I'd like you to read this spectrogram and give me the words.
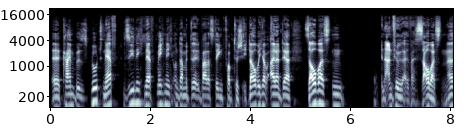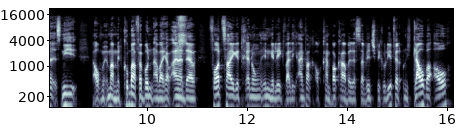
äh, kein böses Blut, nervt sie nicht, nervt mich nicht und damit äh, war das Ding vom Tisch. Ich glaube, ich habe einer der saubersten, in Anführungszeichen, also was saubersten, ne? ist nie auch immer mit Kummer verbunden, aber ich habe einer der Vorzeigetrennungen hingelegt, weil ich einfach auch keinen Bock habe, dass da wild spekuliert wird und ich glaube auch,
